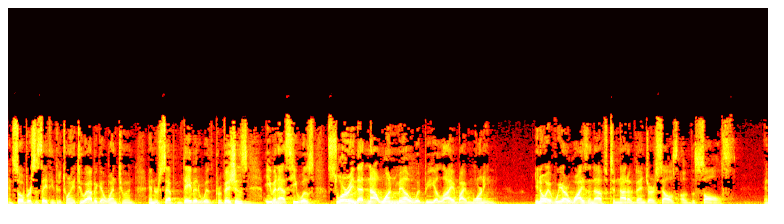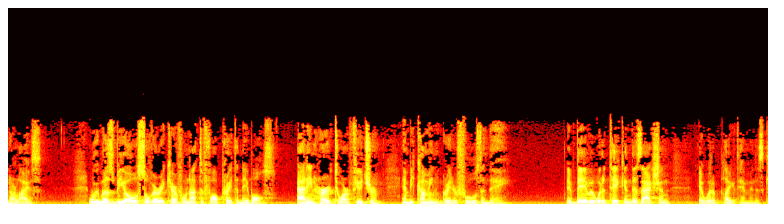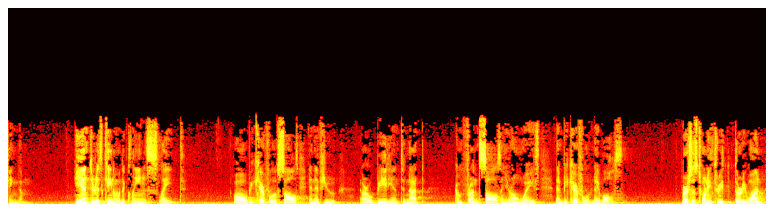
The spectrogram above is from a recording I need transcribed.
And so, verses 18 through 22, Abigail went to intercept David with provisions, even as he was swearing that not one male would be alive by morning. You know, if we are wise enough to not avenge ourselves of the Sauls in our lives, we must be also very careful not to fall prey to Nabals, adding hurt to our future and becoming greater fools than they. If David would have taken this action, it would have plagued him in his kingdom. He entered his kingdom with a clean slate. Oh, be careful of Saul's. And if you are obedient to not confront Saul's in your own ways, then be careful of Nabal's. Verses 23 to 31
